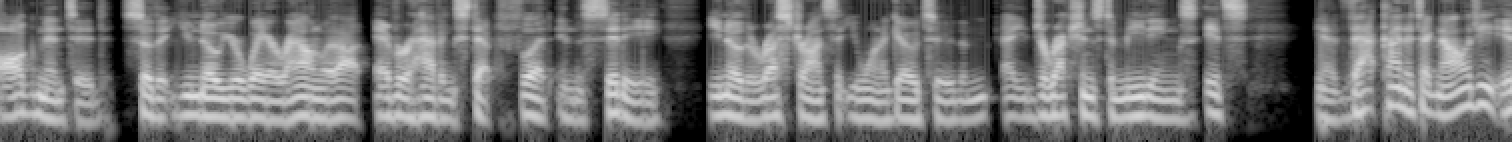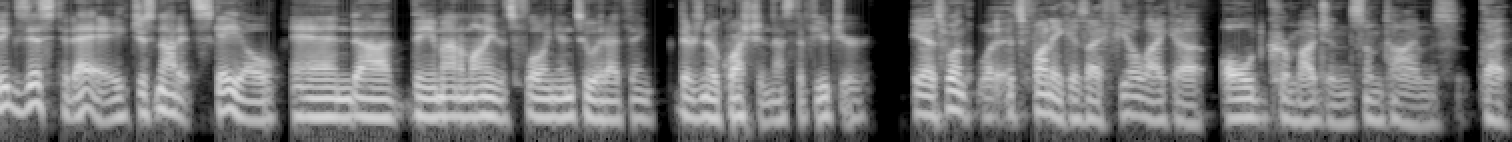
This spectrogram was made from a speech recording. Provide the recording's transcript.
augmented so that you know your way around without ever having stepped foot in the city. You know the restaurants that you want to go to, the uh, directions to meetings. It's you know that kind of technology it exists today just not at scale and uh, the amount of money that's flowing into it i think there's no question that's the future Yeah, it's one. It's funny because I feel like a old curmudgeon sometimes. That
